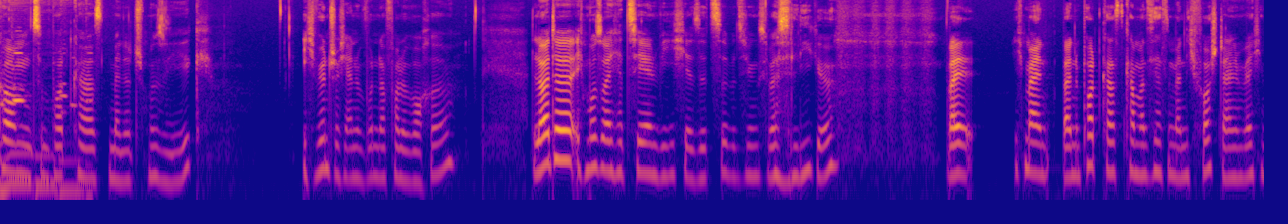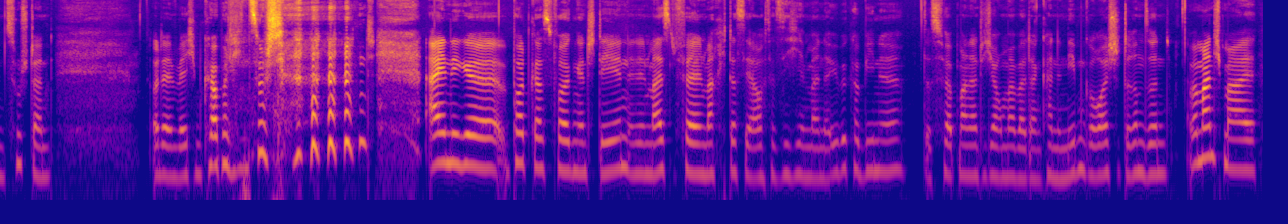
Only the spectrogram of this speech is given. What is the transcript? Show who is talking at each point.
Speaker 1: willkommen zum Podcast Manage Musik. Ich wünsche euch eine wundervolle Woche. Leute, ich muss euch erzählen, wie ich hier sitze bzw. liege. Weil, ich meine, bei einem Podcast kann man sich das immer nicht vorstellen, in welchem Zustand oder in welchem körperlichen Zustand einige Podcast-Folgen entstehen. In den meisten Fällen mache ich das ja auch tatsächlich in meiner Übekabine. Das hört man natürlich auch immer, weil dann keine Nebengeräusche drin sind. Aber manchmal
